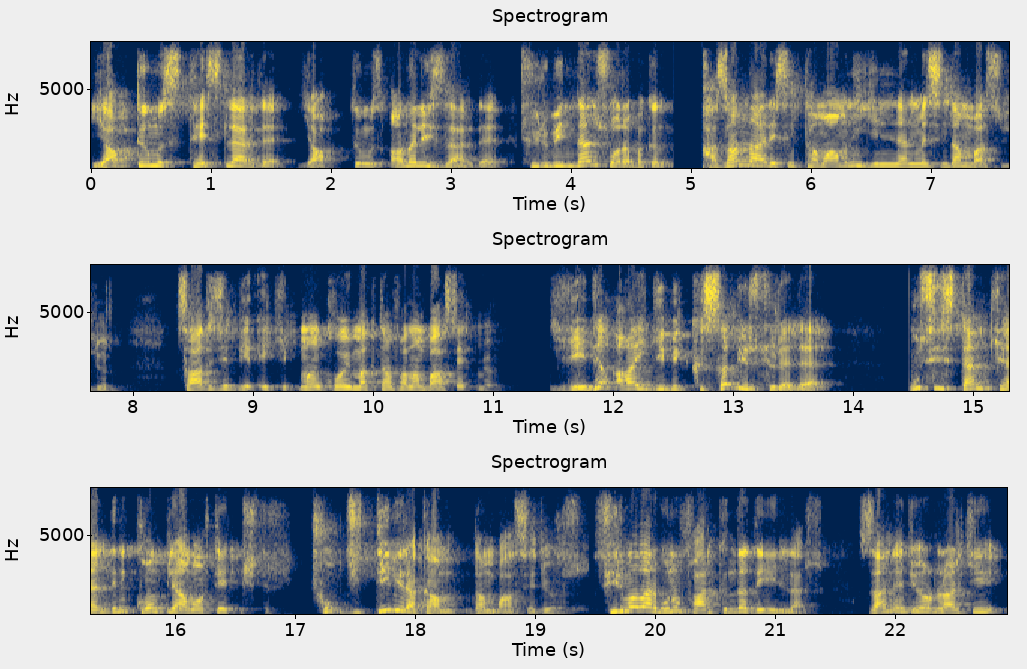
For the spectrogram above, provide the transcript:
Yaptığımız testlerde, yaptığımız analizlerde türbinden sonra bakın kazan dairesinin tamamının yenilenmesinden bahsediyorum. Sadece bir ekipman koymaktan falan bahsetmiyorum. 7 ay gibi kısa bir sürede bu sistem kendini komple amorti etmiştir. Çok ciddi bir rakamdan bahsediyoruz. Firmalar bunun farkında değiller. Zannediyorlar ki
